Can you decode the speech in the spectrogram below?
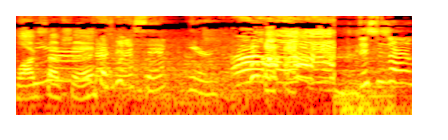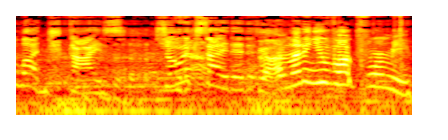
Vlogception. Guys, want to sit? Here. Oh! this is our lunch, guys. So excited. I'm letting you vlog for me.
